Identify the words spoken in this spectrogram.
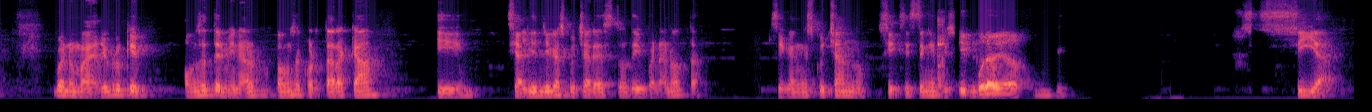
bueno, mae, yo creo que vamos a terminar, vamos a cortar acá y si alguien llega a escuchar esto, de buena nota. Sigan escuchando. Si existen episodios. Y pura vida. Sí, ya.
